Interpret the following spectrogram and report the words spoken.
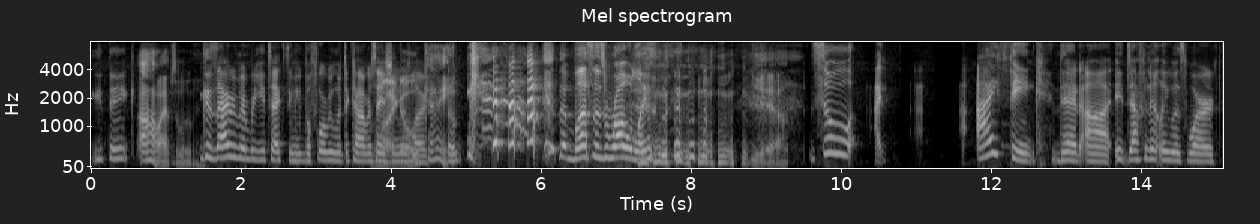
You think? Oh, absolutely. Because I remember you texting me before we went to conversation. Like, was okay. like, "Okay." the bus is rolling. yeah. so I, think that uh, it definitely was worth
